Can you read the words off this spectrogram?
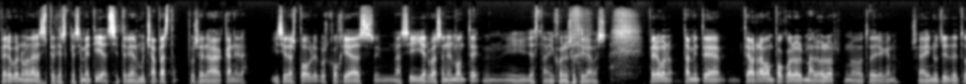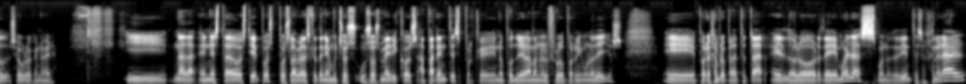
Pero bueno, una de las especies que se metía, si tenías mucha pasta, pues era canela. Y si eras pobre, pues cogías así hierbas en el monte y ya está, y con eso tirabas. Pero bueno, también te, te ahorraba un poco el mal olor, no te diría que no. O sea, inútil de todo, seguro que no era. Y nada, en estos tiempos, pues la verdad es que tenía muchos usos médicos aparentes, porque no pondría la mano en el fuego por ninguno de ellos. Eh, por ejemplo, para tratar el dolor de muelas, bueno, de dientes en general,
